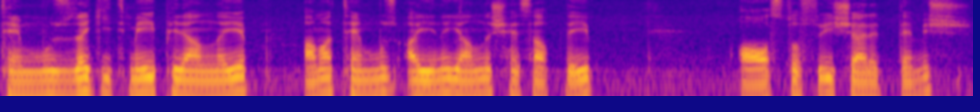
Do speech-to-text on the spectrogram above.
Temmuz'da gitmeyi planlayıp ama Temmuz ayını yanlış hesaplayıp Ağustos'u işaretlemiş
